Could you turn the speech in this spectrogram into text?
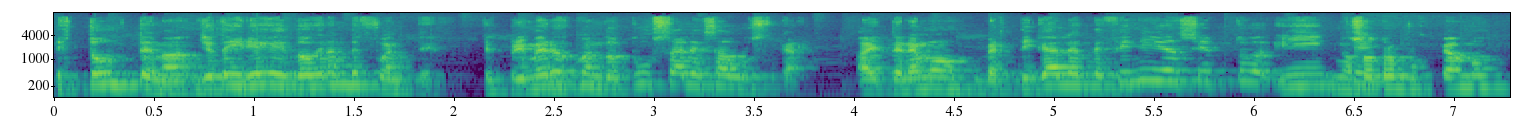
es todo un tema. Yo te diría que hay dos grandes fuentes. El primero es cuando tú sales a buscar ahí tenemos verticales definidas, ¿cierto? Y nosotros buscamos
